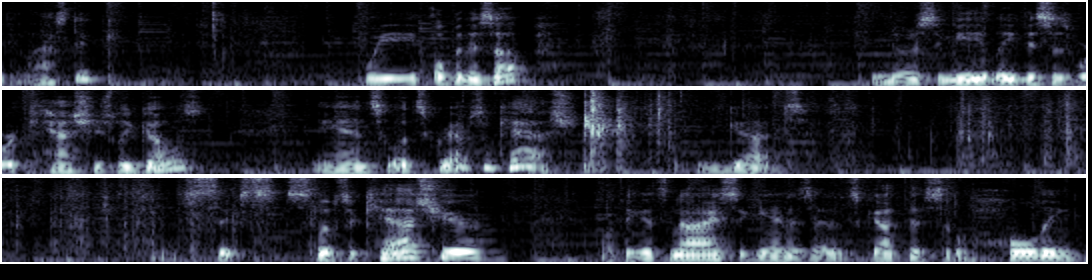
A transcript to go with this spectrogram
The elastic. We open this up. We notice immediately this is where cash usually goes. And so let's grab some cash. We've got six slips of cash here. One thing that's nice, again, is that it's got this little holding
